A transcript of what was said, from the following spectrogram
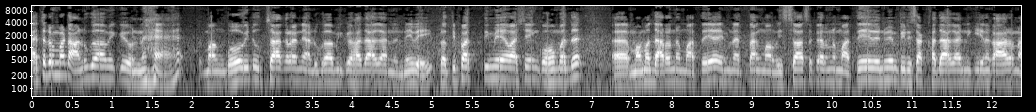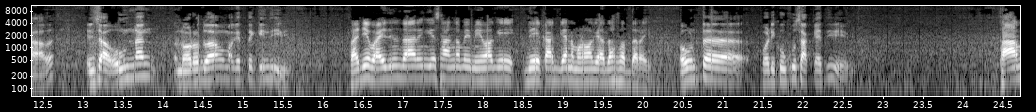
ඇත්තටම මට අනුගාමිකයෝ නැහැ. මං බොහෝ විට උත්සාහ කරන්නේ අනුගාමිකයෝ හදාගන්න නෙවෙයි. ප්‍රතිපත්තිමය වශයෙන් කොහොමද මම දරන මතය එහෙම නැත්නම් මම විශ්වාස කරන මතය වෙනුවෙන් පිරිසක් හදාගන්නේ කියන කාරණාව. ඒ නිසා ඔවුන් නම් නොරදවාම මගෙත් එක්ක ඉඳීවි. රජයේ වෛද්‍ය නිලධාරීන්ගේ සංගමේ මේ වගේ දෙයක් ගැන මොන වගේ අදහසක් දරයිද? ඔවුන්ට පොඩි කුකුසක් ඇති වේවි. තාම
